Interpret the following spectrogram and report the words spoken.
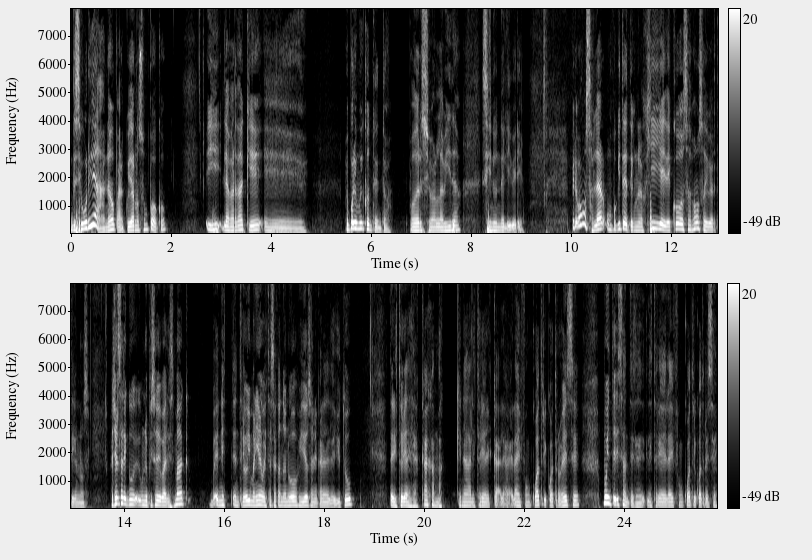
de seguridad, ¿no? Para cuidarnos un poco. Y la verdad que eh, me pone muy contento poder llevar la vida sin un delivery. Pero vamos a hablar un poquito de tecnología y de cosas, vamos a divertirnos. Ayer salió un episodio de Bar Smack. Entre hoy y mañana voy a estar sacando nuevos videos en el canal de YouTube de la historia de las cajas, más que nada la historia del, iPhone 4 y 4S. Muy interesante la, la historia del iPhone 4 y 4S.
